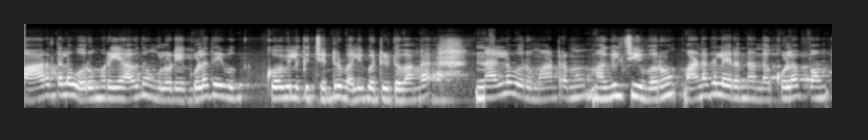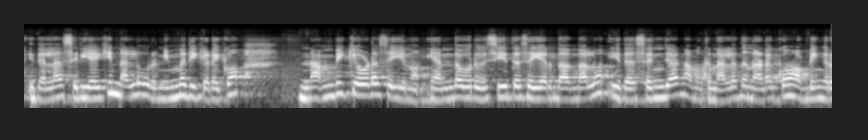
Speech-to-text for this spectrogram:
வாரத்தில் ஒரு முறையாவது உங்களுடைய குலதெய்வ கோவிலுக்கு சென்று வழிபட்டுட்டு வாங்க நல்ல ஒரு மாற்றமும் மகிழ்ச்சியும் வரும். மனதில் இருந்த அந்த குழப்பம் இதெல்லாம் சரியாகி நல்ல ஒரு நிம்மதி கிடைக்கும். நம்பிக்கையோடு செய்யணும். எந்த ஒரு விஷயத்தை செய்யறதா இருந்தாலும் இதை செஞ்சால் நமக்கு நல்லது நடக்கும் அப்படிங்கிற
